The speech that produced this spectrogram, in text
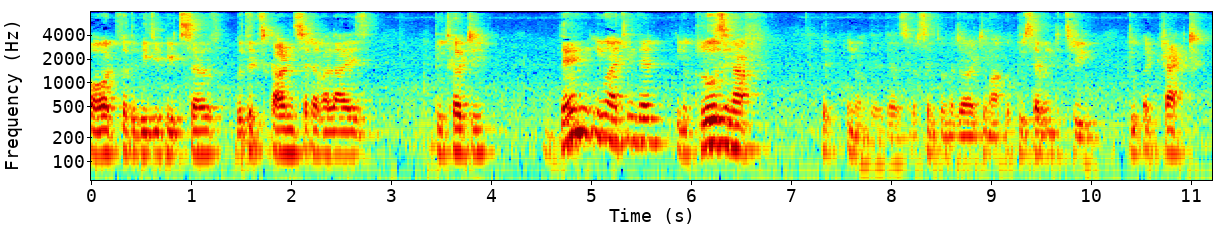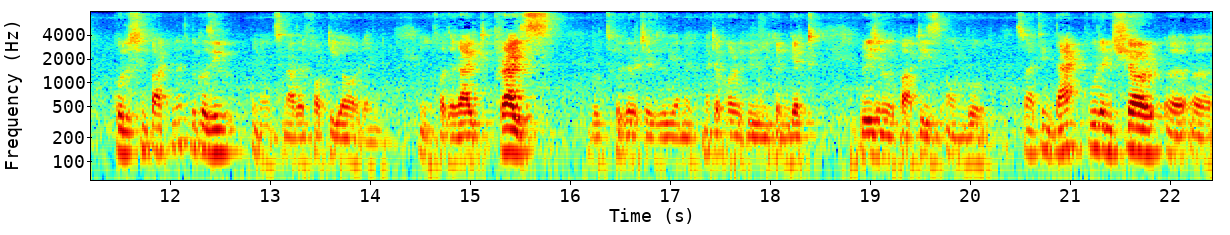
odd for the BJP itself with its current set of allies, 230, then you know I think they're you know close enough that you know the, the sort of simple majority mark of 273 to attract coalition partners because you you know it's another 40 odd and you know for the right price, both figuratively and metaphorically, you can get regional parties on board. So I think that would ensure uh, uh,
